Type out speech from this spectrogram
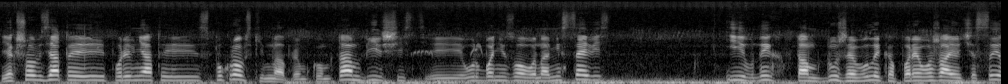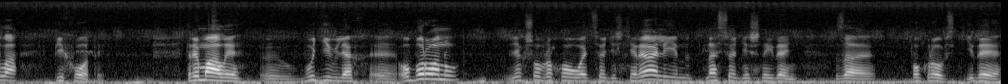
Якщо взяти порівняти з Покровським напрямком, там більшість урбанізована місцевість, і в них там дуже велика переважаюча сила піхоти. Тримали е, в будівлях е, оборону, якщо враховувати сьогоднішні реалії, на сьогоднішній день за Покровськ іде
